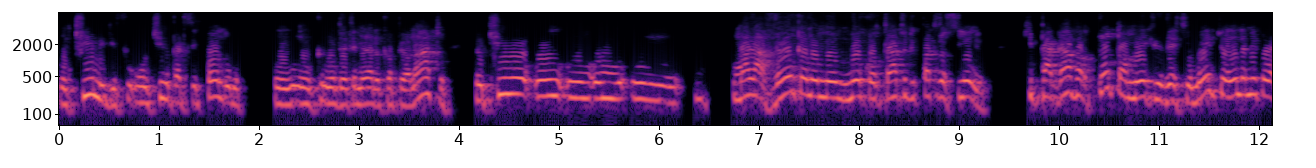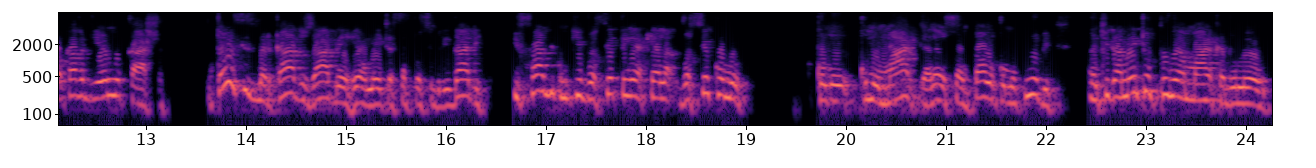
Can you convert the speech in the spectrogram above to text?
um time, de, um time participando em um determinado campeonato, eu tinha um, um, uma alavanca no meu, meu contrato de patrocínio, que pagava totalmente o investimento e ainda me colocava dinheiro no caixa. Então, esses mercados abrem realmente essa possibilidade e fazem com que você tenha aquela. Você, como como, como marca, né? o São Paulo como clube, antigamente eu punha a marca do meu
